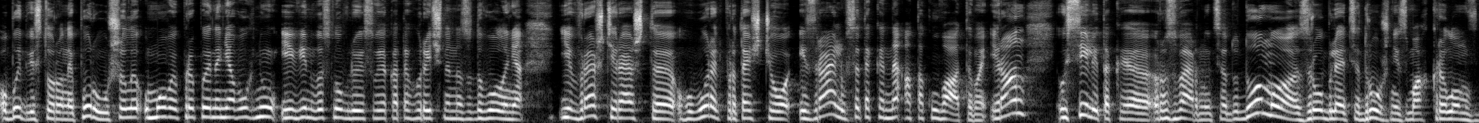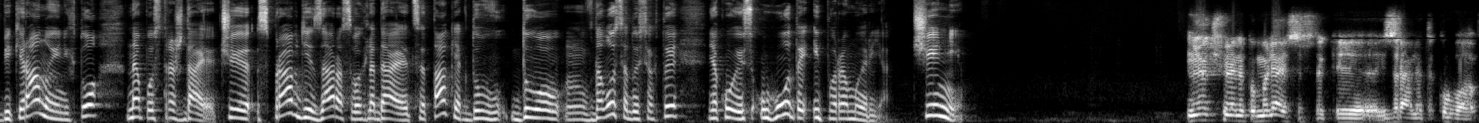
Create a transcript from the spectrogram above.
обидві сторони порушили умови припинення вогню, і він висловлює своє категоричне незадоволення. І, врешті-решт, е, говорить про те, що Ізраїль все таки не атакуватиме Іран. Усі літаки розвернуться додому, зроблять дружній змах крилом в бік Ірану, і ніхто не постраждає. Чи справді зараз виглядає це так, як до, до вдалося досягти якоїсь угоди і перемир'я? Чи ні? Ну, якщо я не помиляюся, все таки Ізраїль атакував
